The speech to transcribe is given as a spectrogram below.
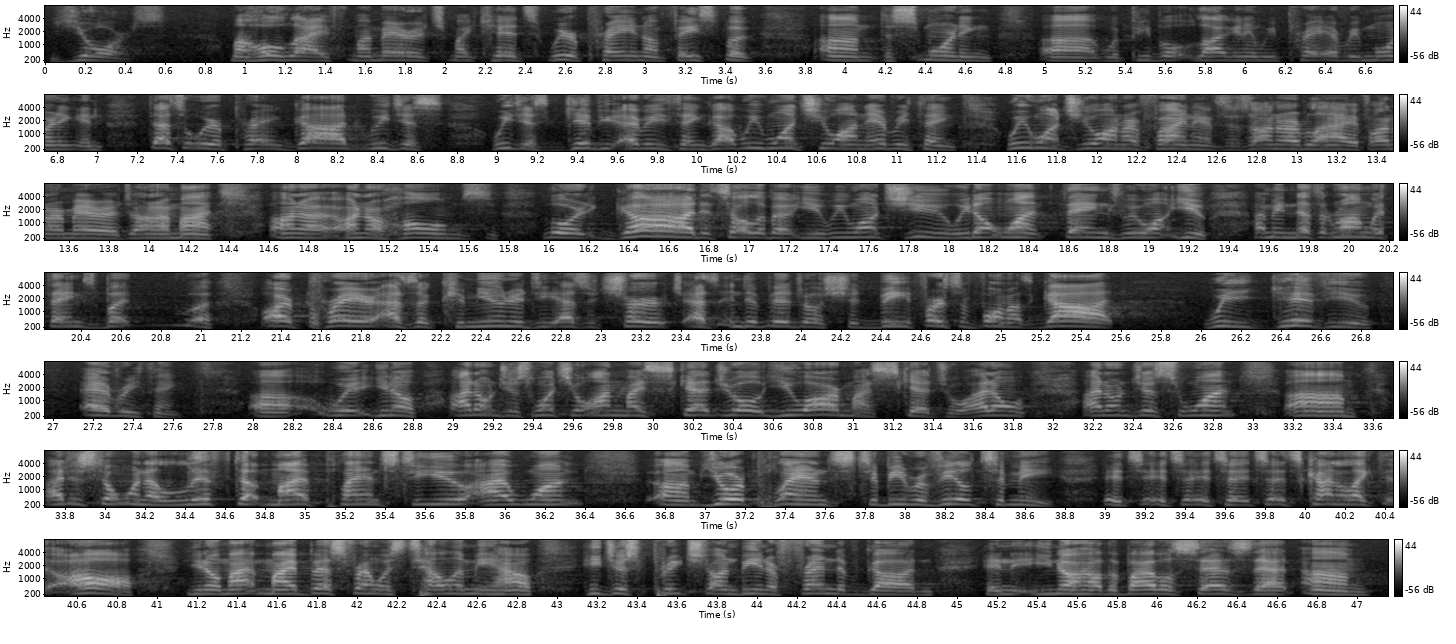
yours my whole life, my marriage, my kids. We were praying on Facebook um, this morning uh, with people logging in. We pray every morning, and that's what we were praying. God, we just we just give you everything. God, we want you on everything. We want you on our finances, on our life, on our marriage, on our mind, on our on our homes. Lord, God, it's all about you. We want you. We don't want things. We want you. I mean, nothing wrong with things, but uh, our prayer as a community, as a church, as individuals should be first and foremost, God, we give you everything. Uh, we, you know, I don't just want you on my schedule. You are my schedule. I don't. I don't just want. Um, I just don't want to lift up my plans to you. I want um, your plans to be revealed to me. It's it's it's it's, it's kind of like the, oh, you know, my, my best friend was telling me how he just preached on being a friend of God, and, and you know how the Bible says that. Um,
